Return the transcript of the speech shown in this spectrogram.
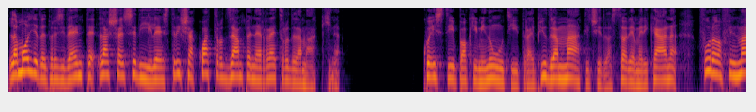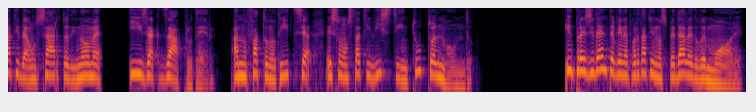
La moglie del presidente lascia il sedile e striscia quattro zampe nel retro della macchina. Questi pochi minuti, tra i più drammatici della storia americana, furono filmati da un sarto di nome Isaac Zapruder. Hanno fatto notizia e sono stati visti in tutto il mondo. Il presidente viene portato in ospedale dove muore.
